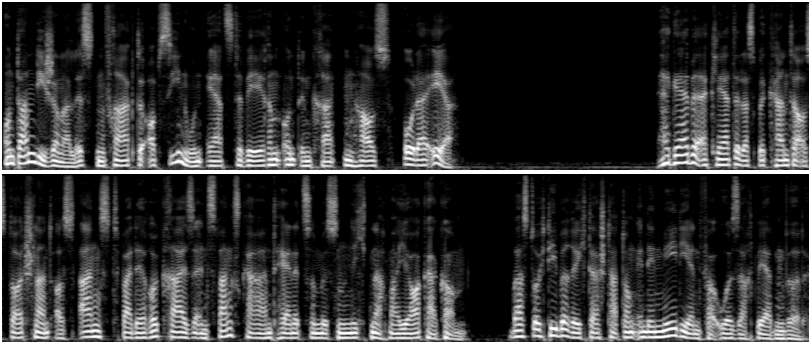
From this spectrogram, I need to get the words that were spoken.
und dann die Journalisten fragte, ob sie nun Ärzte wären und im Krankenhaus oder er. Herr Gäbe erklärte, dass Bekannte aus Deutschland aus Angst, bei der Rückreise in Zwangsquarantäne zu müssen, nicht nach Mallorca kommen, was durch die Berichterstattung in den Medien verursacht werden würde.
